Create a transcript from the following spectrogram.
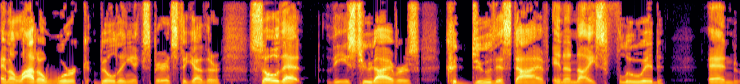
and a lot of work building experience together, so that these two divers could do this dive in a nice, fluid, and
